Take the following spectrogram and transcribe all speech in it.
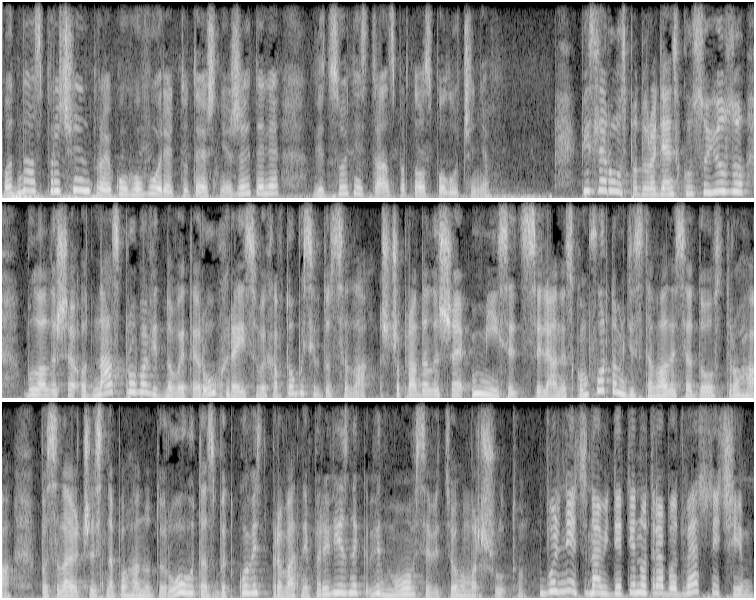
Одна з причин, про яку говорять тутешні жителі відсутність транспортного сполучення. Після розпаду радянського союзу була лише одна спроба відновити рух рейсових автобусів до села. Щоправда, лише місяць селяни з комфортом діставалися до острога. Посилаючись на погану дорогу та збитковість, приватний перевізник відмовився від цього маршруту. В больницю навіть дитину треба відвезти чим.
